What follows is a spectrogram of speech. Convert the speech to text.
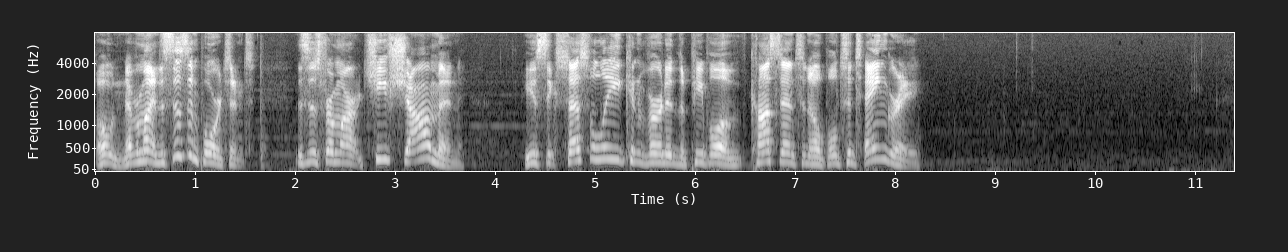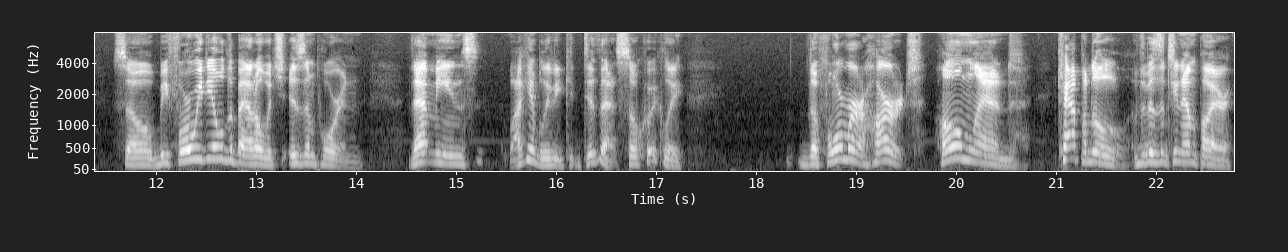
oh, never mind. This is important. This is from our chief shaman. He has successfully converted the people of Constantinople to Tangri. So before we deal with the battle, which is important, that means well, I can't believe he did that so quickly. The former heart, homeland, capital of the Byzantine Empire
